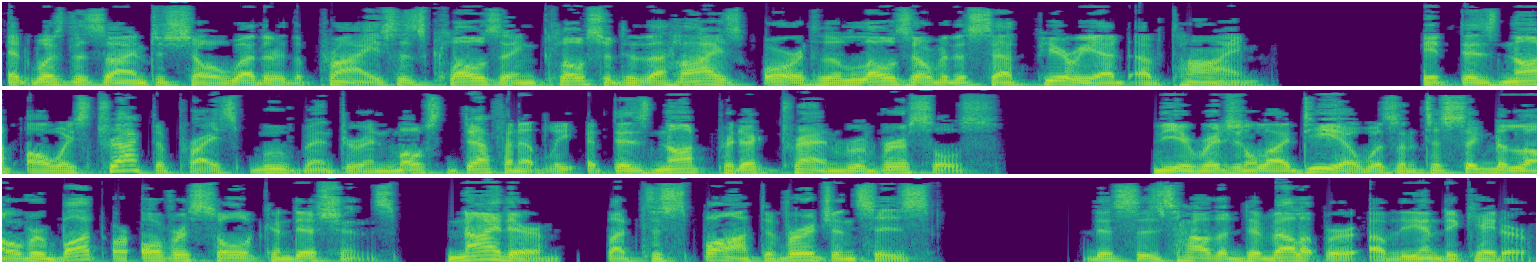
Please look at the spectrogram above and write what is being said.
It was designed to show whether the price is closing closer to the highs or to the lows over the set period of time. It does not always track the price movement or and most definitely it does not predict trend reversals. The original idea wasn't to signal overbought or oversold conditions, neither, but to spot divergences. This is how the developer of the indicator,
